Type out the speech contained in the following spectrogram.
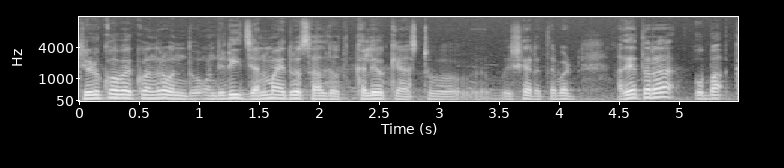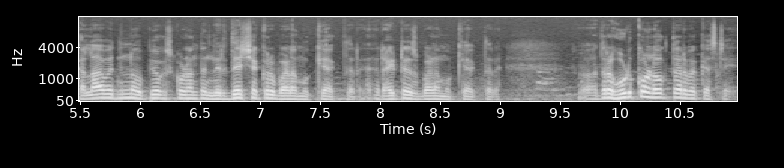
ತಿಳ್ಕೋಬೇಕು ಅಂದರೆ ಒಂದು ಒಂದು ಇಡೀ ಜನ್ಮ ಇದ್ರೂ ಸಾಲದು ಕಲಿಯೋಕ್ಕೆ ಅಷ್ಟು ವಿಷಯ ಇರುತ್ತೆ. ಬಟ್ ಅದೇ ಥರ ಒಬ್ಬ ಕಲಾವಿದನ ಉಪಯೋಗಿಸ್ಕೊಳ್ಳೋಂಥ ನಿರ್ದೇಶಕರು ಭಾಳ ಮುಖ್ಯ ಆಗ್ತಾರೆ. ರೈಟರ್ಸ್ ಭಾಳ ಮುಖ್ಯ ಆಗ್ತಾರೆ. ಆ ಥರ ಹುಡ್ಕೊಂಡು ಹೋಗ್ತಾ ಇರಬೇಕಷ್ಟೇ.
